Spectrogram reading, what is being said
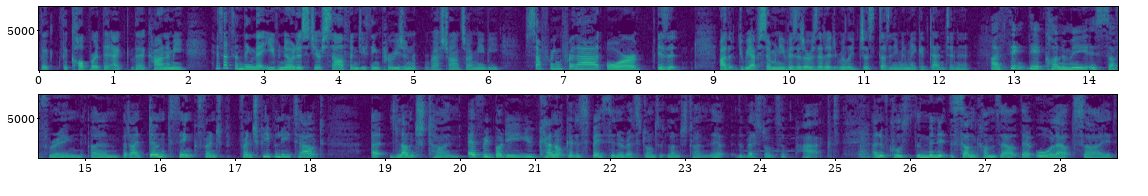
the, the culprit, the the economy. Is that something that you've noticed yourself? And do you think Parisian restaurants are maybe suffering for that, or is it? Do we have so many visitors that it really just doesn't even make a dent in it? I think the economy is suffering, um, but I don't think French French people eat out at lunchtime. Everybody, you cannot get a space in a restaurant at lunchtime. They're, the restaurants are packed, and of course, the minute the sun comes out, they're all outside,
